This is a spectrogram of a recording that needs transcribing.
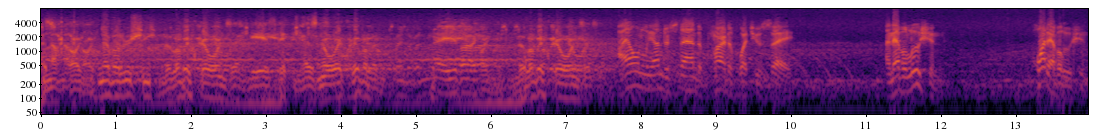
Enough argument. Evolution, the Lovitgoans, it has no equivalent. I only understand a part of what you say. An evolution. What evolution?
